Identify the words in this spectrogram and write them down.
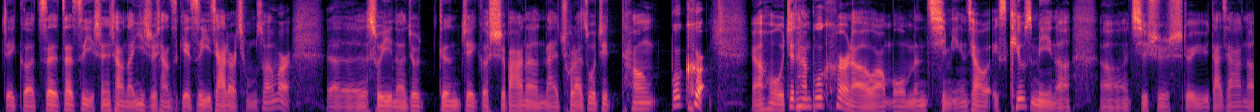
这个在在自己身上呢，一直想给自己加点穷酸味儿，呃，所以呢，就跟这个十八呢来出来做这趟播客。然后这摊播客呢，我我们起名叫 Excuse Me 呢，呃，其实是对于大家呢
